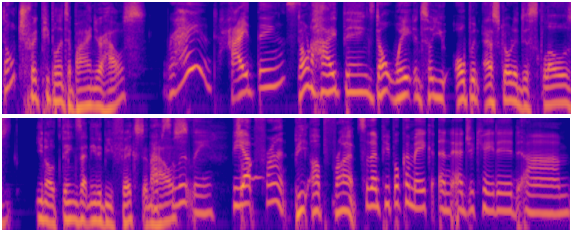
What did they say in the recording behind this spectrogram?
Don't trick people into buying your house. Right. Hide things. Don't hide things. Don't wait until you open escrow to disclose, you know, things that need to be fixed in the house. Absolutely. Be So- upfront. Be upfront. So then people can make an educated um,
